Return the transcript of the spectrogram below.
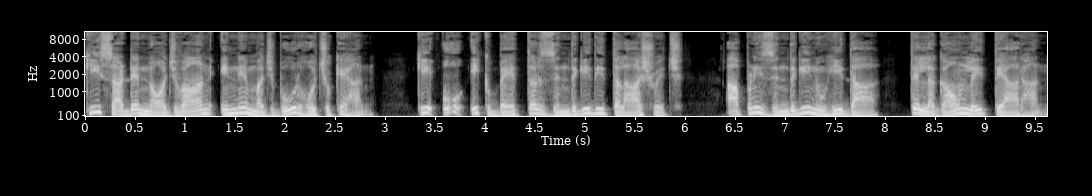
ਕਿ ਸਾਡੇ ਨੌਜਵਾਨ ਇੰਨੇ ਮਜਬੂਰ ਹੋ ਚੁੱਕੇ ਹਨ? ਕਿ ਉਹ ਇੱਕ ਬਿਹਤਰ ਜ਼ਿੰਦਗੀ ਦੀ ਤਲਾਸ਼ ਵਿੱਚ ਆਪਣੀ ਜ਼ਿੰਦਗੀ ਨੂੰ ਹੀ ਦਾ ਤੇ ਲਗਾਉਣ ਲਈ ਤਿਆਰ ਹਨ।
